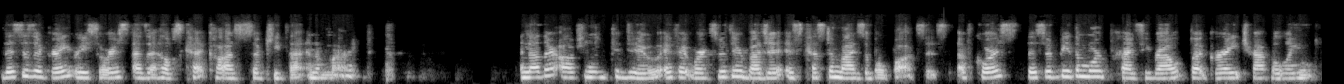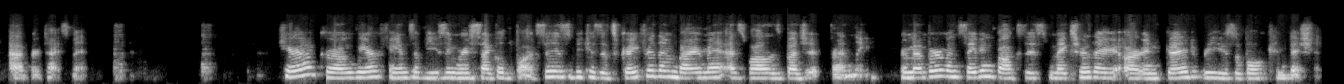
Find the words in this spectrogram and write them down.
This is a great resource as it helps cut costs, so keep that in mind. Another option you could do if it works with your budget is customizable boxes. Of course, this would be the more pricey route, but great traveling advertisement. Here at Grow, we are fans of using recycled boxes because it's great for the environment as well as budget friendly. Remember, when saving boxes, make sure they are in good, reusable condition.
